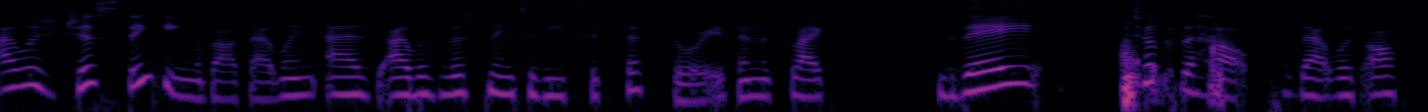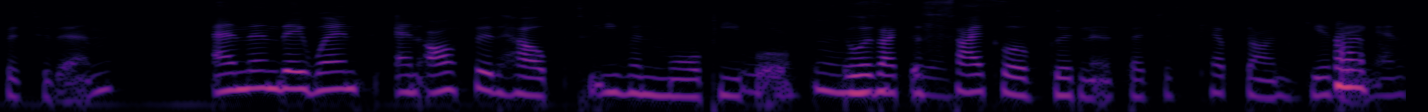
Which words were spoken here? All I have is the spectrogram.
I was just thinking about that when as I was listening to these success stories and it's like they took the help that was offered to them and then they went and offered help to even more people. Yes. It was like a Yes. cycle of goodness that just kept on giving and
